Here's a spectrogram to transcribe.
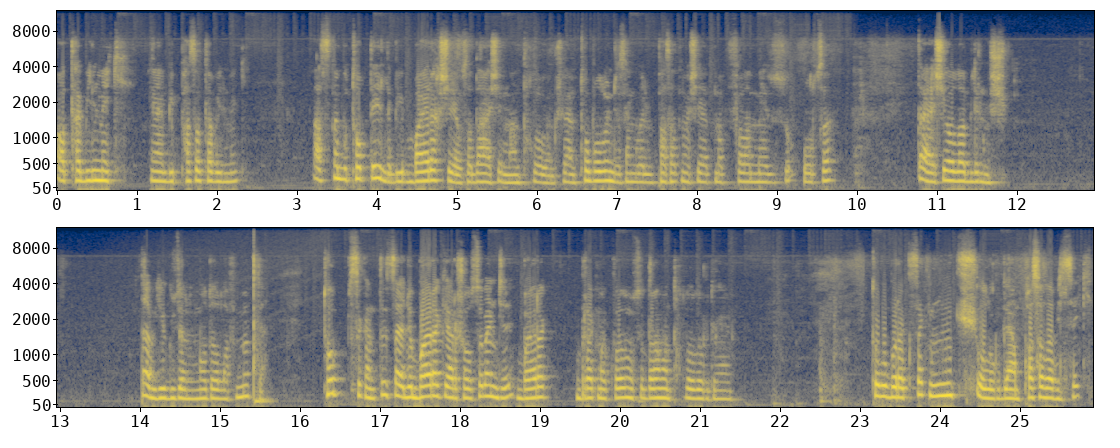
atabilmek yani bir pas atabilmek. Aslında bu top değil de bir bayrak şey olsa daha şey mantıklı olurmuş. Yani top olunca sanki böyle bir pas atma şey atma falan mevzusu olsa daha şey olabilirmiş. Tabii ki güzel moda lafım yok da. Top sıkıntı sadece bayrak yarışı olsa bence bayrak bırakmak falan olsa daha mantıklı olurdu yani. Topu bıraksak mük olurdu yani pas atabilsek.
